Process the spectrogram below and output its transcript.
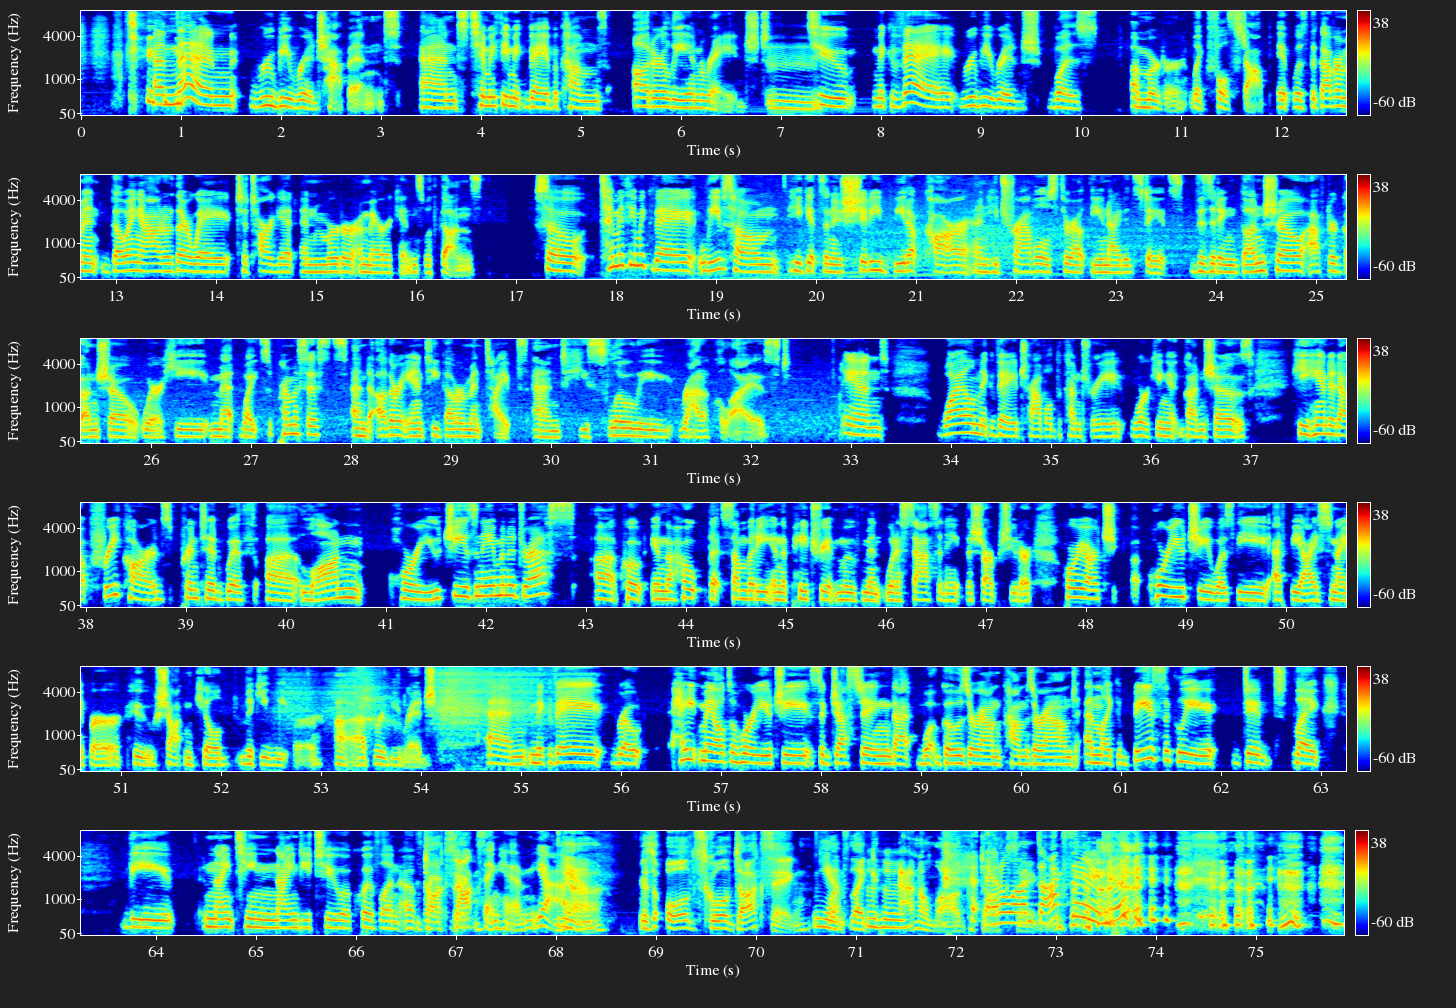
and then Ruby Ridge happened, and Timothy McVeigh becomes utterly enraged. Mm. To McVeigh, Ruby Ridge was a murder, like full stop. It was the government going out of their way to target and murder Americans with guns. So Timothy McVeigh leaves home. He gets in his shitty beat up car and he travels throughout the United States, visiting gun show after gun show where he met white supremacists and other anti government types, and he slowly radicalized. And while McVeigh traveled the country working at gun shows, he handed out free cards printed with uh, Lon Horiuchi's name and address uh, quote, in the hope that somebody in the patriot movement would assassinate the sharpshooter. Horiuchi, uh, Horiuchi was the FBI sniper who shot and killed Vicki Weaver uh, at Ruby Ridge. And McVeigh wrote hate mail to Horiuchi suggesting that what goes around comes around and like basically did like the 1992 equivalent of like, Doxing. doxing him. Yeah. Yeah. It's old school doxing. Yeah. With like Mhm. analog doxing. Analog doxing.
